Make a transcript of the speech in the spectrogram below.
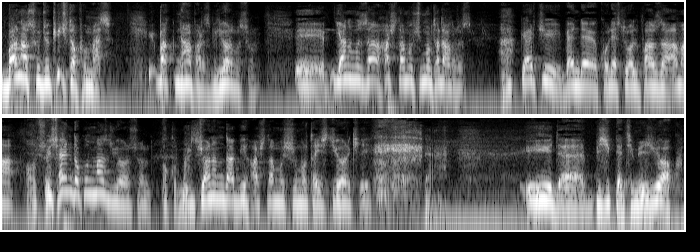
Bana sucuk hiç dokunmaz. Bak ne yaparız biliyor musun? Ee, yanımıza haşlanmış yumurta da alırız. Gerçi bende kolesterol fazla ama Olsun. sen dokunmaz diyorsun. Dokunmaz. Canım da bir haşlanmış yumurta istiyor ki. İyi de bisikletimiz yok.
